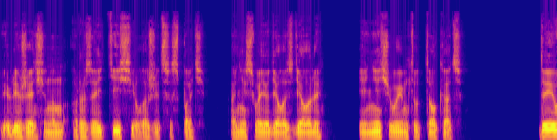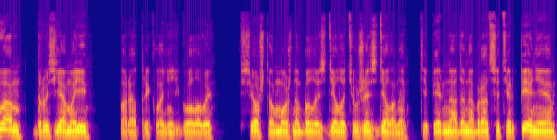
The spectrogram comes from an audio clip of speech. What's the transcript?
вели женщинам разойтись и ложиться спать. Они свое дело сделали, и нечего им тут толкаться. Да и вам, друзья мои, пора преклонить головы. Все, что можно было сделать, уже сделано. Теперь надо набраться терпения»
